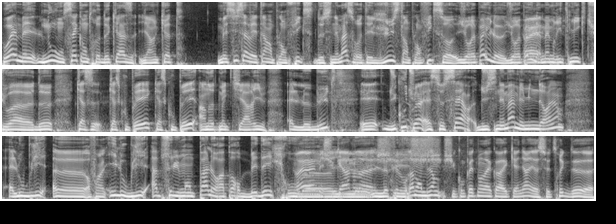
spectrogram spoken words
Ouais, mais nous, on sait qu'entre deux cases, il y a un cut. Mais si ça avait été un plan fixe de cinéma, ça aurait été juste un plan fixe. Il y aurait pas eu, le, y aurait pas eu la même rythmique, tu vois, euh, de casse, casse coupé, casse coupé, un autre mec qui arrive, elle le bute. Et du coup, tu vois, elle se sert du cinéma, mais mine de rien, elle oublie, euh, enfin, il oublie absolument pas le rapport BD, je trouve. Ouais, mais je Euh, suis il carrément. le- il, je le suis- fait vraiment bien. Je, suis complètement d'accord avec Cagnard. Il y a ce truc de. euh,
